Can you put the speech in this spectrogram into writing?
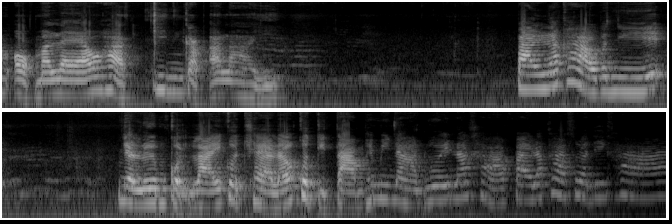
ำออกมาแล้วค่ะ กินกับอะไร ไปแล้วค่ะวันนี้ อย่าลืมกดไลค์ กดแชร์แล้วกดติดตามให้มีนาด้วยนะคะ ไปแล้วค่ะ สวัสดีค่ะ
